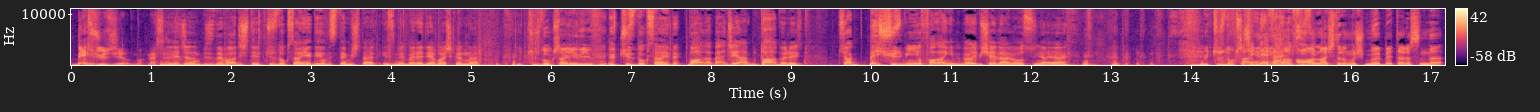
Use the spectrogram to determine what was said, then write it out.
500 yıl mı mesela? Niye canım bizde var işte 397 yıl istemişler İzmir Belediye Başkanı'na. 397 yıl. 397. Valla bence yani daha böyle mesela 500 bin yıl falan gibi böyle bir şeyler olsun ya yani. 397 Şimdi yılda sizin- ağırlaştırılmış müebbet arasında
